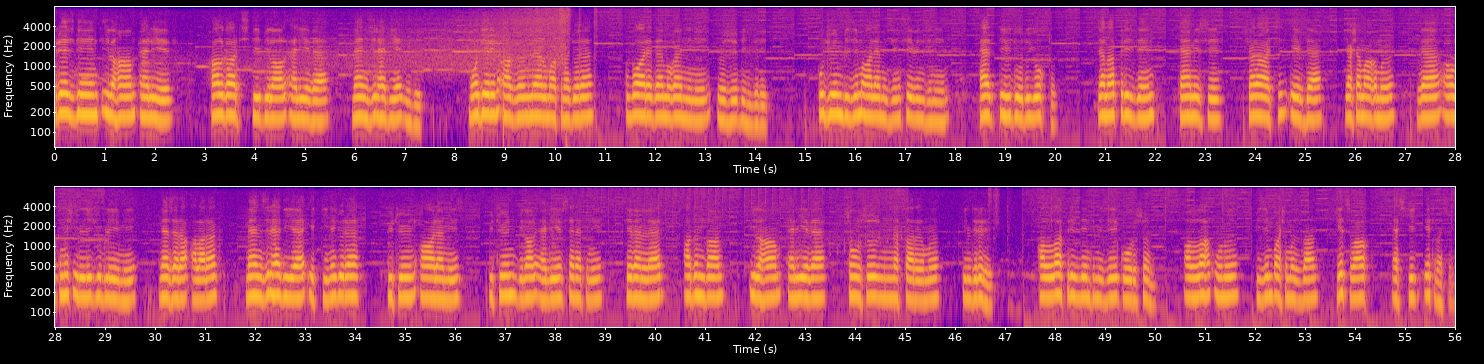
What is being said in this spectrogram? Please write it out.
Prezident İlham Əliyev xalq artisti Bilal Əliyevə mənzil hədiyyə edib. Modern Azın məlumatına görə bu barədə müğənninin özü bildirib. Bu gün bizim ailəmizin sevincinin həddi-hüdudu yoxdur. Cənab Prezident təmirsiz, şəraitsiz evdə yaşamağımı və 60 illik yubileyimi nəzərə alaraq mənzil hədiyyə etdiyinə görə bütün ailəmiz, bütün Bilal Əliyev sənətini sevənlər adından İlham Əliyevə sonsuz minnətdarlığımı bildiririk. Allah prezidentimizi qorusun. Allah onu bizim başımızdan heç vaxt əskik etməsin.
